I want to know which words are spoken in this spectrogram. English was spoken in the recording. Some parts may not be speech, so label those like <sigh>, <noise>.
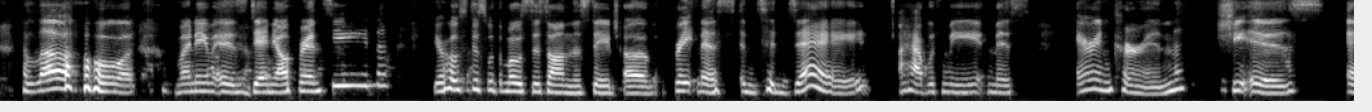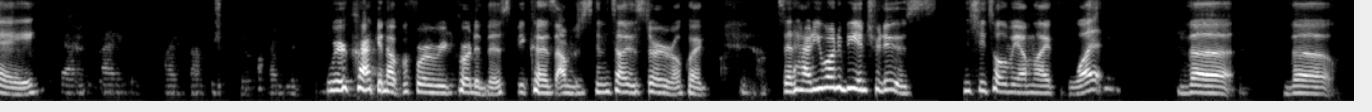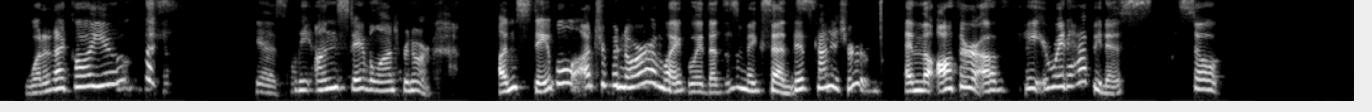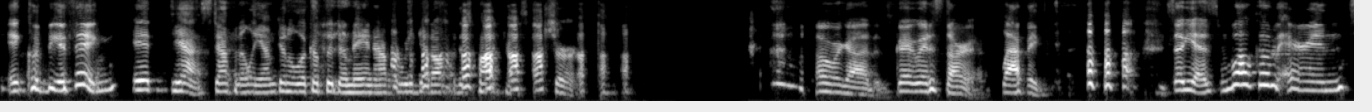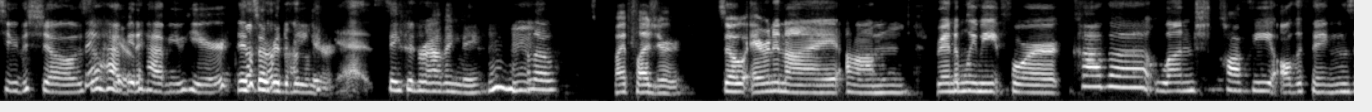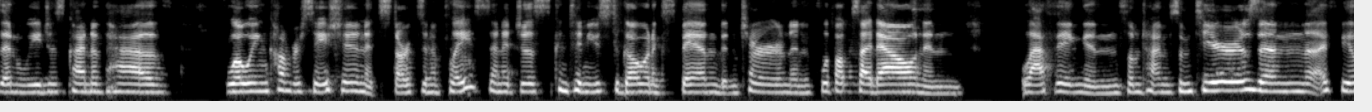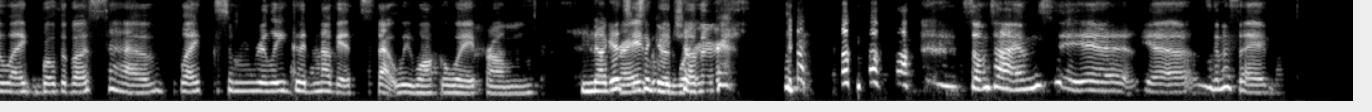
<laughs> Hello, my name is Danielle Francine, your hostess with the mostest on the stage of greatness. And today I have with me Miss Erin Currin. She is a. We are cracking up before we recorded this because I'm just going to tell you the story real quick. said, How do you want to be introduced? And she told me, I'm like, What? The, the, what did I call you? <laughs> Yes, the unstable entrepreneur. Unstable entrepreneur? I'm like, wait, that doesn't make sense. It's kind of true. And the author of Hate Your Way to Happiness. So it could be a thing. It yes, definitely. I'm gonna look up the domain after we get off of this podcast for sure. <laughs> Oh my god, it's a great way to start laughing. <laughs> so yes, welcome Erin to the show. Thank so happy you. to have you here. It's so good to be <laughs> here. yes. Thank you for having me. Mhm. Hello. My pleasure. So Erin and I um randomly meet for kava, lunch, coffee, all the things, and we just kind of have flowing conversation. It starts in a place and it just continues to go and expand and turn and flip upside down and laughing and sometimes some tears. And I feel like both of us have like some really good nuggets that we walk away from Nuggets right? is a good each word. other. <laughs> <laughs> Sometimes, yeah, yeah. I was gonna say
